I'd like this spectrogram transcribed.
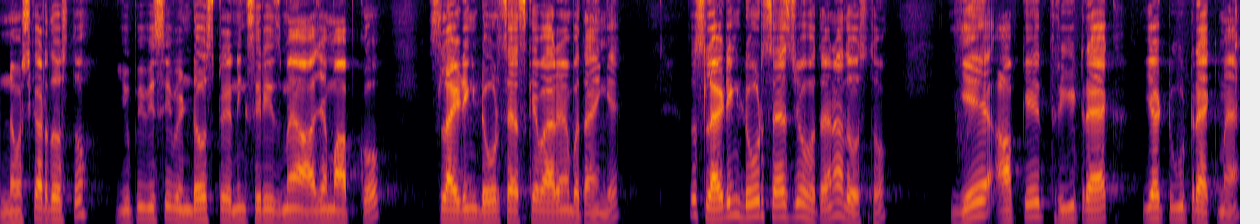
नमस्कार दोस्तों U UPVC windows training series में आज हम आपको स्लाइडिंग डोर सेस के बारे में बताएँगे। तो स्लाइडिंग डोर सेस जो होता है ना दोस्तों, ये आपके थ्री ट्रैक या टू ट्रैक में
